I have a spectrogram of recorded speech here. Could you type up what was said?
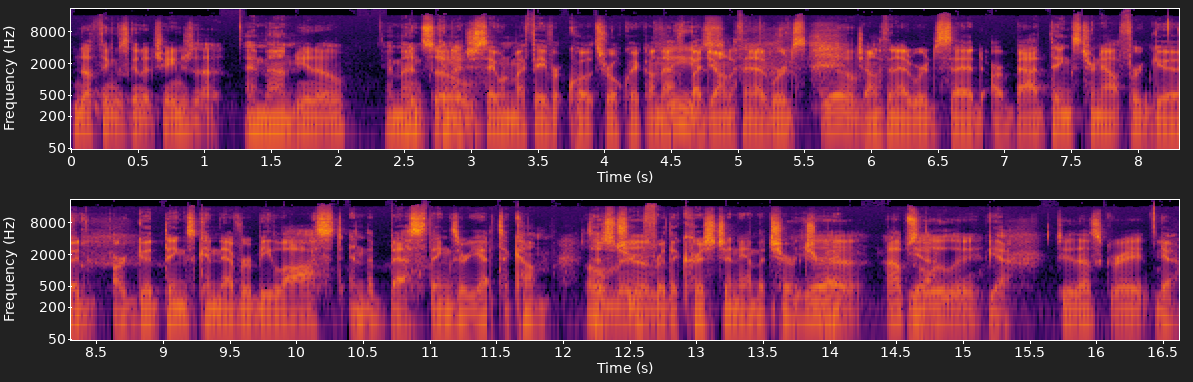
nothing's going to change that Amen. you know Amen. And so- Can I just say one of my favorite quotes real quick on that by Jonathan Edwards? Yeah. Jonathan Edwards said, Our bad things turn out for good, our good things can never be lost, and the best things are yet to come. Oh, That's true for the Christian and the church, yeah right? absolutely Yeah. dude that's great Yeah.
